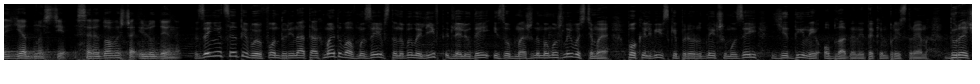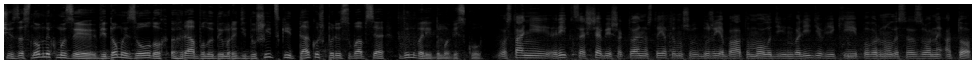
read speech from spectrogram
єдності середовища і людини. За ініціативою фонду Ріната Ахметова в музеї встановили ліфт для людей із обмеженими можливостями. Поки Львівський природничий музей єдиний обладнаний таким пристроєм. До речі, засновник музею, відомий зоолог граф Володимир Дідушицький, також пересувався в інвалідному візку. Останній рік це ще більш актуально стає, тому що дуже є багато молоді інвалідів, які повернулися з зони АТО.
